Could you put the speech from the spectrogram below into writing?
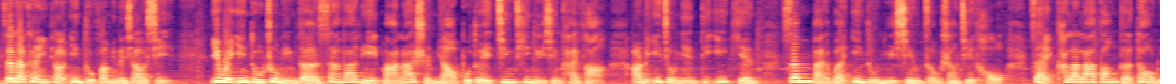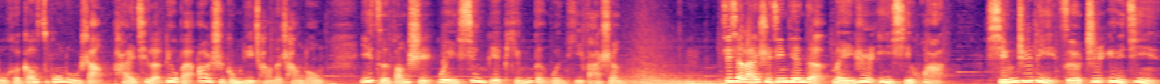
再来看一条印度方面的消息，因为印度著名的萨巴里马拉神庙不对经期女性开放，二零一九年第一天，三百万印度女性走上街头，在喀拉拉邦的道路和高速公路上排起了六百二十公里长的长龙，以此方式为性别平等问题发声。接下来是今天的每日一席话：行之利则知欲尽，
